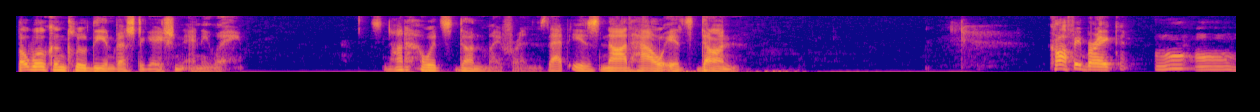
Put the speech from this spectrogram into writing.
But we'll conclude the investigation anyway. It's not how it's done, my friends. That is not how it's done. Coffee break. Uh-uh.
